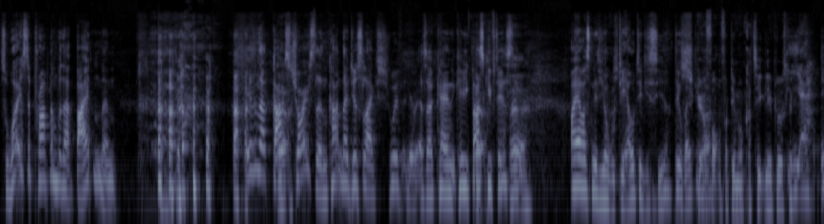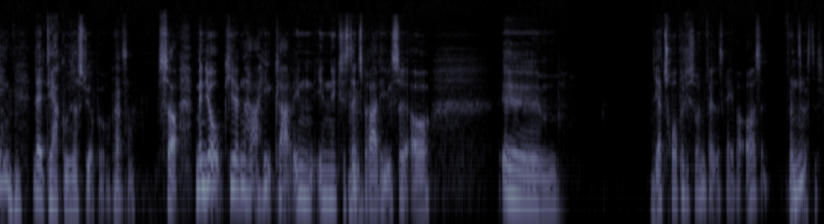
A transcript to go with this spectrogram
So what is the problem with that Biden then? Isn't that God's choice then? Can't they just like swift, altså kan, kan I ikke bare Ja. skifte hest? Ja, ja. Og jeg var sådan lidt, jo, det er jo det, de siger. Det er jo rigtigt. Skør form for demokrati lige pludselig. Ja, ikke? Lad det har Gud der styr på. Ja. Altså. Så, men jo, kirken har helt klart en, en eksistensberettigelse, og øh, jeg tror på de sunde fællesskaber også. Fantastisk.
